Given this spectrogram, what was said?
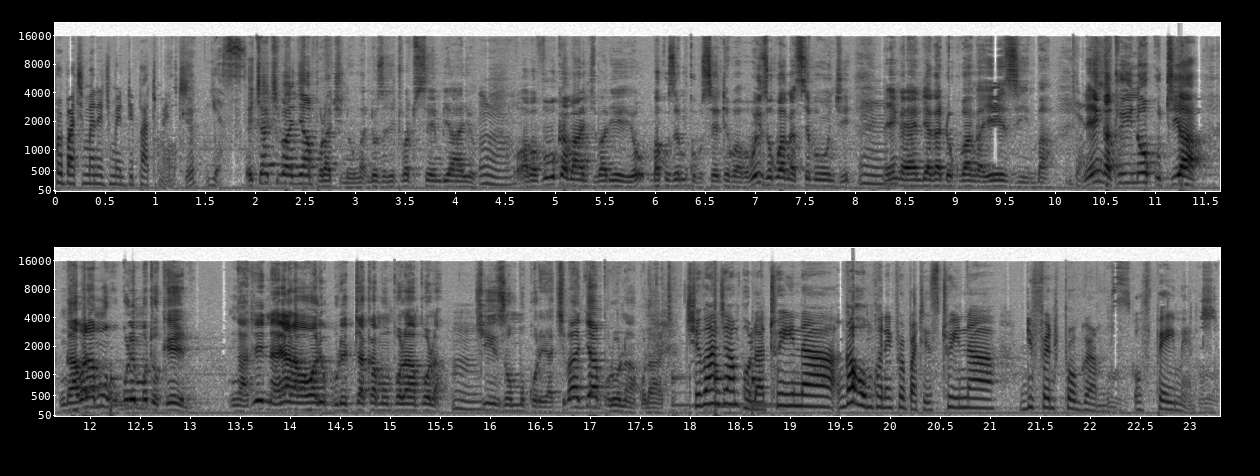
property management department. Okay. yes. Ekyakibanyampola kino nga ndooza gyetuba tusembyayo abavubuka bangi bali eyo bakozemu ku busente bwabwe. Buyinza okuba nga si bungi naye nga yandyagadde okuba nga yeezimba. Yes. naye nga tulina okutya ng'abalamu okugula emmotoka eno ng'ate naye alaba wali okugula ettaka mu mpolampola. Kiyinza omukolera. Kibanjampola onaakola atya kibanja mpola tuyina nga home connect properties tuyina different programs of payment.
